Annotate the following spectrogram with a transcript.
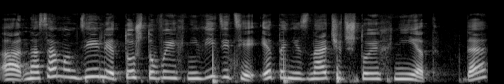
А, на самом деле то, что вы их не видите, это не значит, что их нет. Да?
